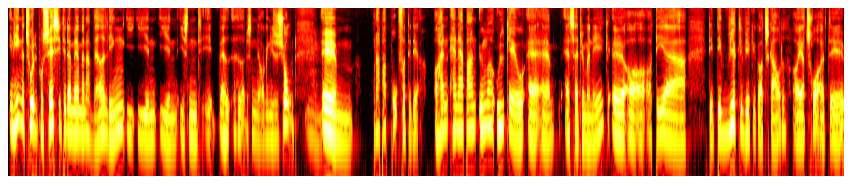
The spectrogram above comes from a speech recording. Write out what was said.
en helt naturlig proces i det der med, at man har været længe i, i, en, i, en, i sådan, et, hvad hedder det, sådan en organisation, mm. øhm, og der er bare brug for det der. Og han, han er bare en yngre udgave af, af, af Sadio Mane, ikke? Øh, og, og, og det, er, det, det er virkelig, virkelig godt scoutet. Og jeg tror, at øh,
